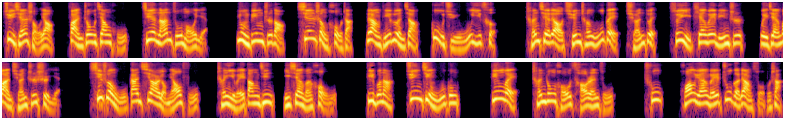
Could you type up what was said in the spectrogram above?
据贤守要，泛舟江湖，皆南足谋也。用兵之道，先胜后战，量敌论将，故举无一策。”臣妾料群臣无备全对，虽以天威临之，未见万全之事也。西顺武干妻而有苗服，臣以为当今宜先闻后武。帝不纳，君敬无功。丁未，陈忠侯曹仁卒。初，黄元为诸葛亮所不善，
